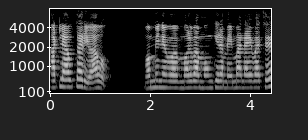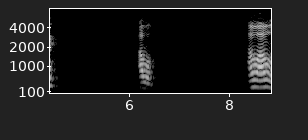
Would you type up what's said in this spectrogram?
ખાટલે આવતા રહ્યો, આવો. મમ્મીને મળવા મોંઘેરા મહેમાન આવ્યા છે. આવો. આવો આવો.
